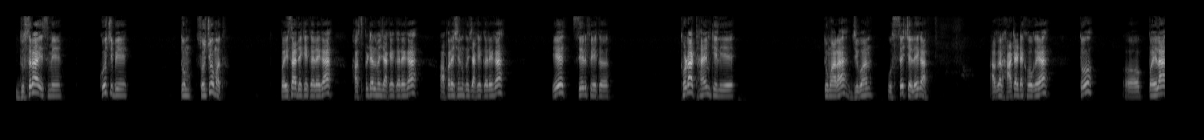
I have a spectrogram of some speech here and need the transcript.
दूसरा इसमें कुछ भी तुम सोचो मत। पैसा देके करेगा, हॉस्पिटल में जाके करेगा, ऑपरेशन को जाके करेगा। ये सिर्फ़ एक थोड़ा टाइम के लिए तुम्हारा जीवन उससे चलेगा। अगर हार्ट अटैक हो गया तो पहला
